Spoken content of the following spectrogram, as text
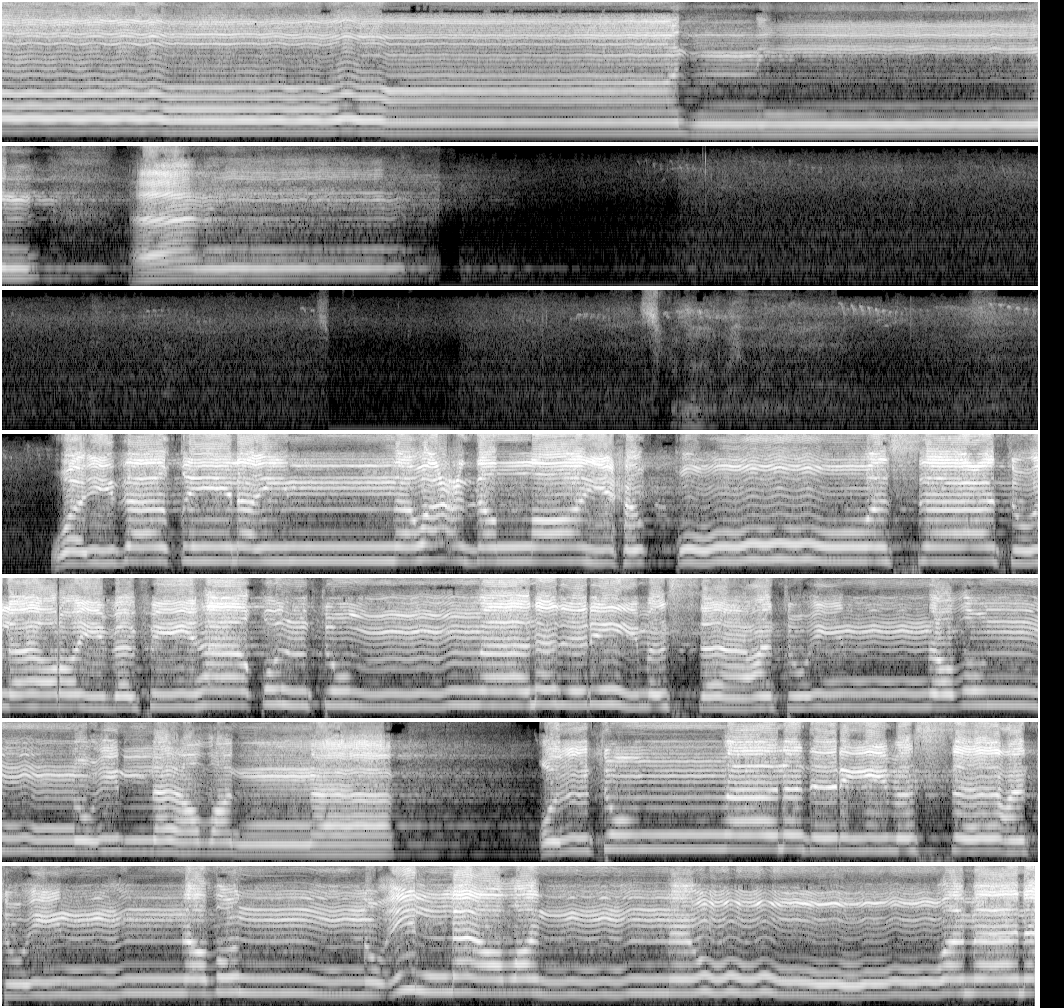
وإذا قيل إن وعد الله حق والساعة لا ريب فيها قلتم ما ندري ما الساعة إن نظن إلا ظنا. قلتم ما ندري ما الساعة إن نظن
